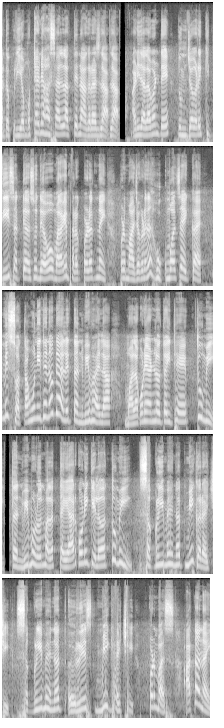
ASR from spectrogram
आता प्रिया मोठ्याने हसायला लागते नागराजला. आणि त्याला म्हणते तुमच्याकडे कितीही सत्य असू द्या हो मला काही फरक पडत नाही. पण माझ्याकडे ना हुकमाचं एक काय? मी स्वतःहून इथे नव्हते आले तन्वी व्हायला. मला कोणी आणलं होतं इथे? तुम्ही. तन्वी म्हणून मला तयार कोणी केलं? तुम्ही. सगळी मेहनत मी करायची. सगळी मेहनत रिस्क मी घ्यायची. पण बस आता नाही.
